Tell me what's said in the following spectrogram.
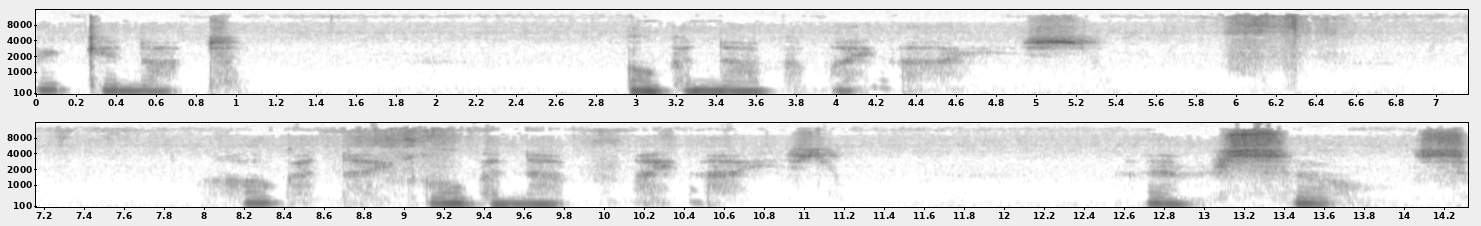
I cannot open up my eyes. How can I open up my eyes? I'm so, so,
